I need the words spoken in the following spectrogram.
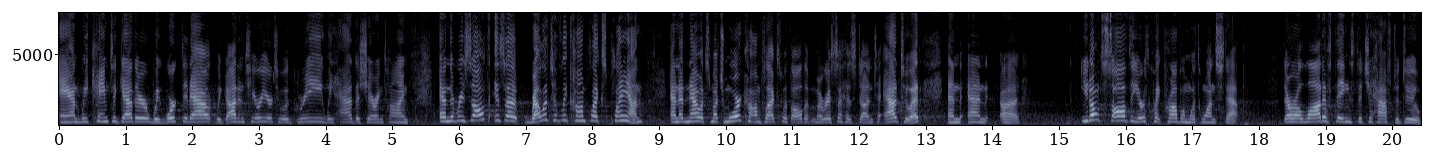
And we came together, we worked it out, we got Interior to agree, we had the sharing time. And the result is a relatively complex plan. And now it's much more complex with all that Marissa has done to add to it. And, and uh, you don't solve the earthquake problem with one step. There are a lot of things that you have to do.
